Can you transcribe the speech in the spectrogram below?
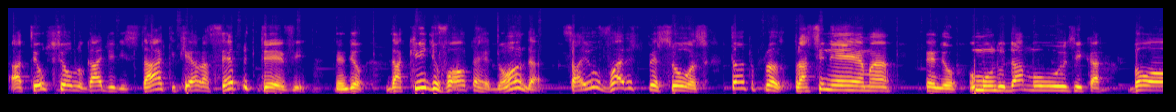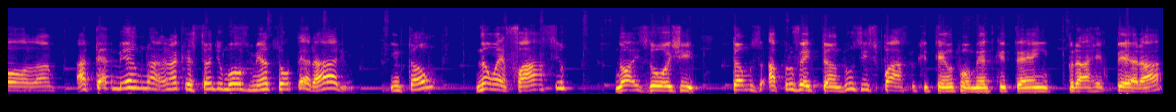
a ter o seu lugar de destaque que ela sempre teve, entendeu? Daqui de Volta Redonda saiu várias pessoas, tanto para cinema, entendeu? O mundo da música, bola, até mesmo na, na questão de movimentos operários. Então, não é fácil. Nós hoje estamos aproveitando os espaços que tem, os momentos que tem, para recuperar,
